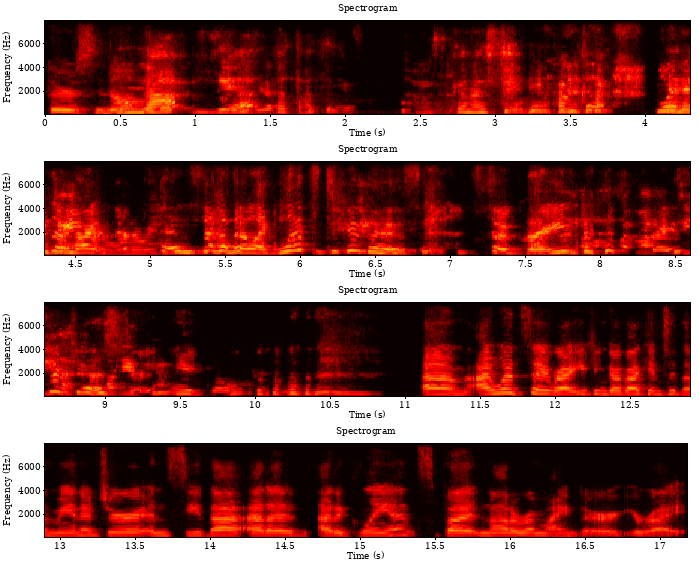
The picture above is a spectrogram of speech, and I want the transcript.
There's not. Not yet, but that's, I was gonna say. Okay. Look at and them right what are we pens down. They're like, let's do this. So great, That's an awesome great idea. What do you suggestion, April. Um, I would say, right, you can go back into the manager and see that at a at a glance, but not a reminder. You're right.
